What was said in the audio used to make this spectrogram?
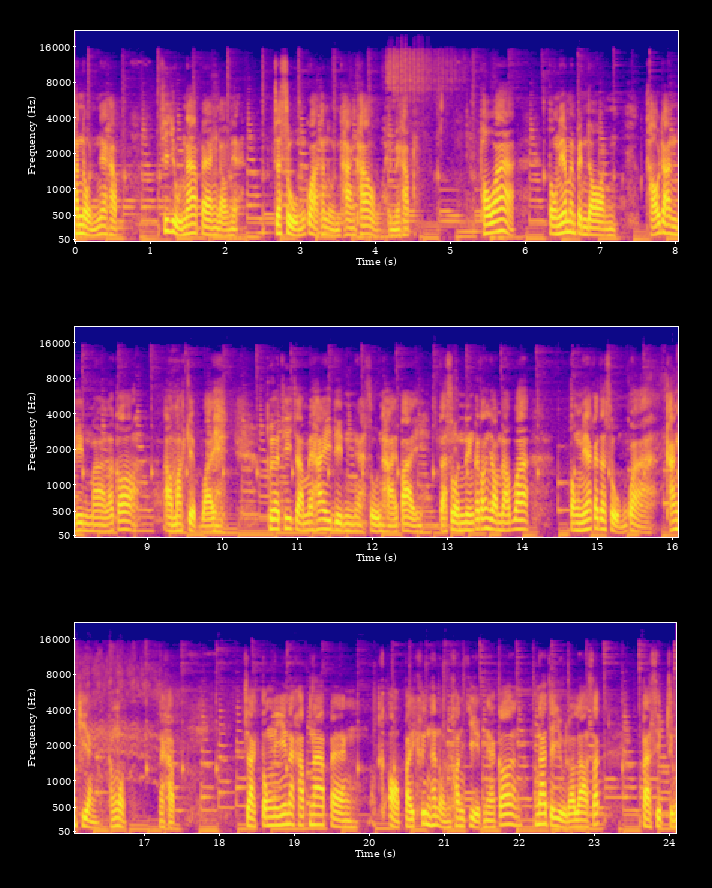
ถนนเนี่ยครับที่อยู่หน้าแปลงเราเนี่ยจะสูงกว่าถนนทางเข้าเห็นไหมครับ เพราะว่าตรงนี้มันเป็นดอนเขาดันดินมาแล้วก็เอามาเก็บไว้ เพื่อที่จะไม่ให้ดินเนี่ยสูญหายไป แต่ส่วนหนึ่งก็ต้องยอมรับว่าตรงนี้ก็จะสูงกว่าข้างเคียงทั้งหมดนะครับ จากตรงนี้นะครับหน้าแปลง ออกไปขึ้นถนนคอนกรีตเนี่ยก็น่าจะอยู่ราวๆสัก 80ถึง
